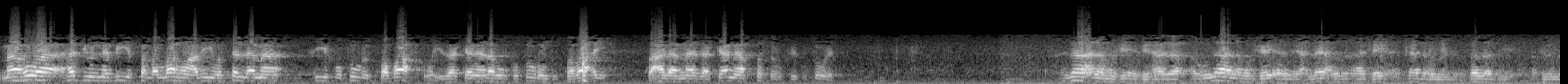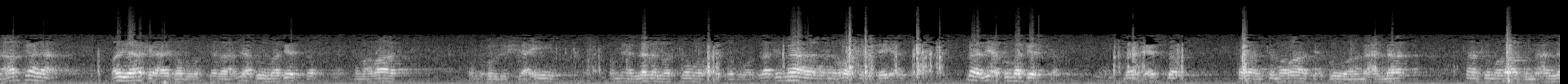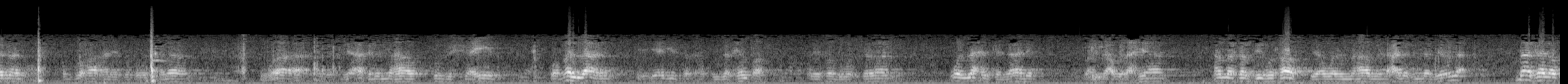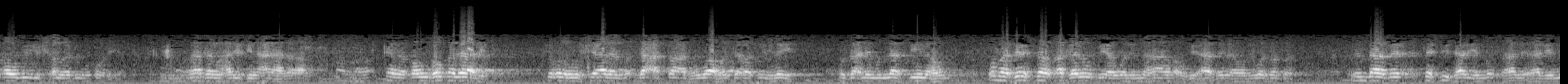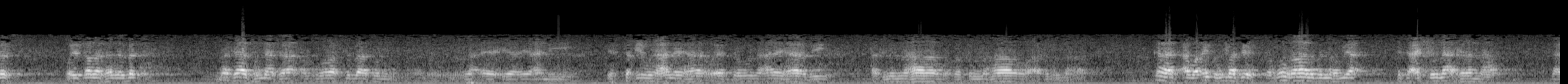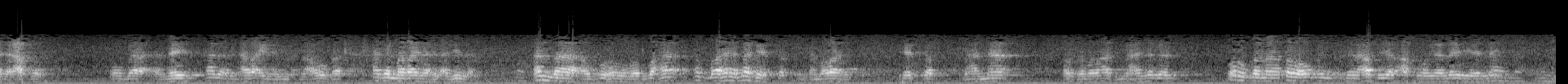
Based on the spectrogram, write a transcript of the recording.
ما هو هدي النبي صلى الله عليه وسلم في فطور الصباح؟ وإذا كان له فطور في الصباح فعلى ماذا كان يقتصر في فطوره؟ لا أعلم شيئا في هذا أو لا أعلم شيئا لا يحضر الآن شيئا. كانه النبي صلى الله عليه وسلم في اكل النهار كان قد يأكل عليه الصلاة والسلام يأكل ما تيسر الثمرات ومن خبز الشعير ومن اللبن والتمر عليه الصلاة والسلام. لكن ما أعلم أنه رتب شيئا. بل يأكل ما تيسر ما تيسر كان ثمرات ياكلها مع الماء كان ثمرات مع اللبن والضحى عليه الصلاة والسلام. وفي اخر النهار خبز الشعير وقل أن يجد خبز الحنطة عليه الصلاة والسلام واللحم كذلك وفي بعض الأحيان. أما ترتيب الخاص في أول النهار من العادة النبي لا. ما كان القوم يشغلون ببطونهم. ما كانوا حريصين على هذا الأمر. كان القوم فوق ذلك. شغلهم الشارع دعا طاعه الله والدعوة إليه وتعليم الناس دينهم. وما تيسر أكلوا في أول النهار أو في اخره أو في وسطه من باب تثبيت هذه النص هذه النفس وإقامة هذا البدء. ما كانت هناك مرتبات يعني يستقيمون عليها ويستوون عليها في اكل النهار وترك النهار واكل النهار. كانت عوائدهم ما تيسر والغالب أنهم يتعشون أكل النهار بعد العصر أو الليل. هذا من عوائدهم المعروفة. حسب ما رأينا في الأدلة. أما الظهر والضحى فالظاهر ما تيسر من تيسر مع الماء أو ثمرات مع اللبن وربما طووا من العصر إلى العصر وإلى الليل إلى الليل.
